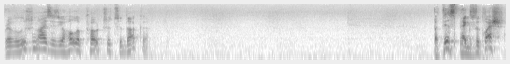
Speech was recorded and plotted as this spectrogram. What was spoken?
revolutionizes your whole approach to tzedakah. But this begs the question:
